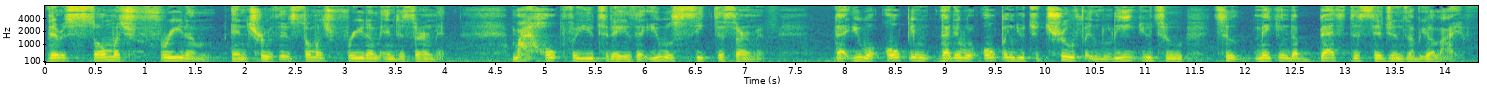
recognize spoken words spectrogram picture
There is so much freedom in truth, there's so much freedom in discernment. My hope for you today is that you will seek discernment that you will open that it will open you to truth and lead you to to making the best decisions of your life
